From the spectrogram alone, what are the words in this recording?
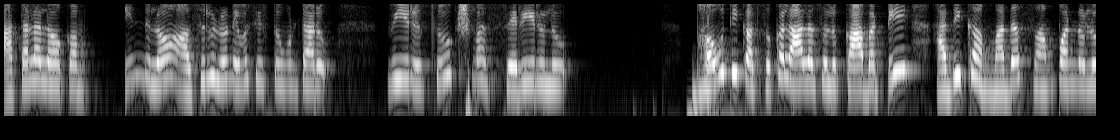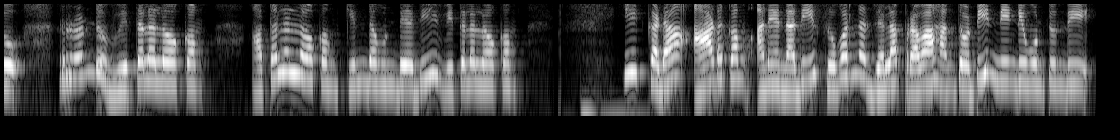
అతలలోకం. ఇందులో అసురులు నివసిస్తూ ఉంటారు. వీరు సూక్ష్మ శరీరులు. భౌతిక సుఖలాలసులు కాబట్టి అధిక మద సంపన్నులు. రెండు వితలలోకం అతలలోకం కింద ఉండేది వితలలోకం ఇక్కడ ఆడకం అనే నది సువర్ణ జల ప్రవాహంతో నిండి ఉంటుంది.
